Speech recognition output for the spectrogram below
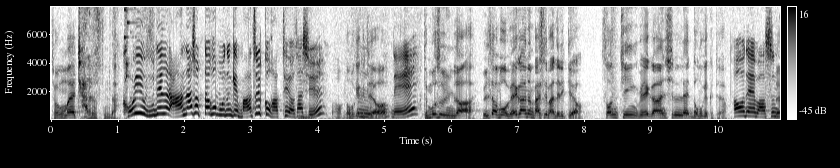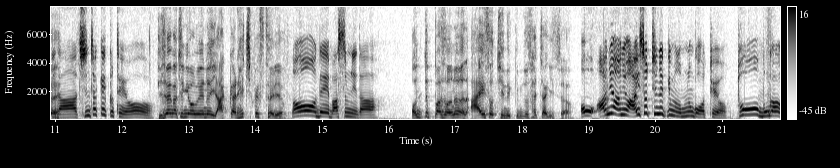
정말 잘하셨습니다. 거의 운행을 안 하셨다고 보는 게 맞을 것 같아요, 사실. 어, 너무 깨끗해요. 네. 뒷모습입니다. 일단 뭐 외관은 말씀 안 드릴게요. 썬팅, 외관, 실내 너무 깨끗해요. 어, 네, 맞습니다. 진짜 깨끗해요. 디자인 같은 경우에는 약간 해치백 스타일이에요. 어, 네, 맞습니다. 언뜻 봐서는 아이서티 느낌도 살짝 있어요. 어, 아니요, 아니요. 아이서티 느낌은 없는 것 같아요. 더 뭔가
